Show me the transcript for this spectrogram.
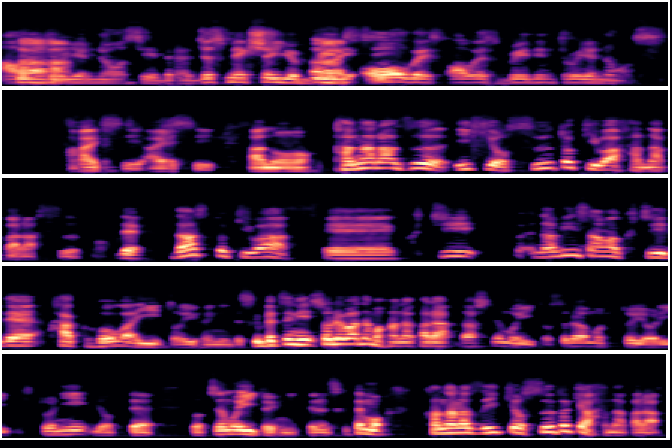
out Uh-huh. through your nose either. Just make sure you're Oh, I breathing see. always, always breathing through your nose. I see, I see. あの必ず息を吸うときは鼻から吸うと。で、出すときは、えー口、ナビーさんは口で吐く方がいいというふうに言うんですけど、別にそれはでも鼻から出してもいいと、それはもう人より人によってどっちでもいいというふうに言ってるんですけど、でも必ず息を吸うときは鼻から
